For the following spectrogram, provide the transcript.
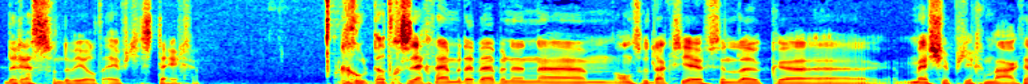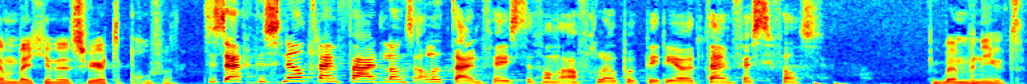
de rest van de wereld eventjes tegen. Goed, dat gezegd hebbende, we hebben een, ehm, onze redactie heeft een leuk eh mashupje gemaakt. Hè, om een beetje de sfeer te proeven. Het is eigenlijk een sneltreinvaart langs alle tuinfeesten van de afgelopen periode, tuinfestivals. Ik ben benieuwd.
